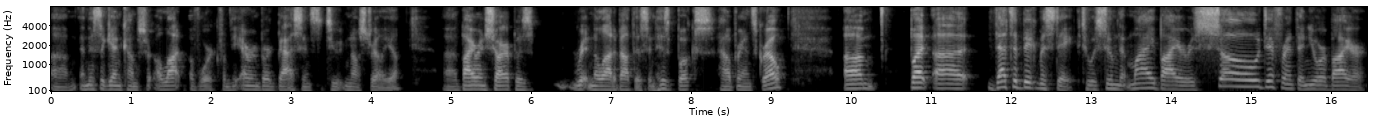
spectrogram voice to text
Um, and this again comes from a lot of work from the Ehrenberg Bass Institute in Australia. Uh, Byron Sharp has written a lot about this in his books, How Brands Grow. Um, but uh, that's a big mistake to assume that my buyer is so different than your buyer.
